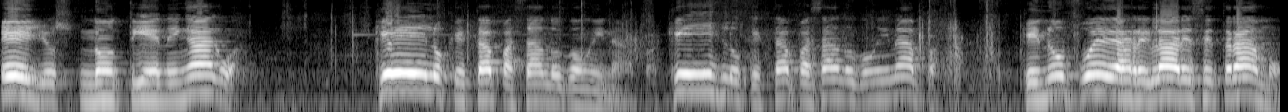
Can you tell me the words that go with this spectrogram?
ellos no tienen agua. ¿Qué es lo que está pasando con INAPA? ¿Qué es lo que está pasando con INAPA? Que no puede arreglar ese tramo,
